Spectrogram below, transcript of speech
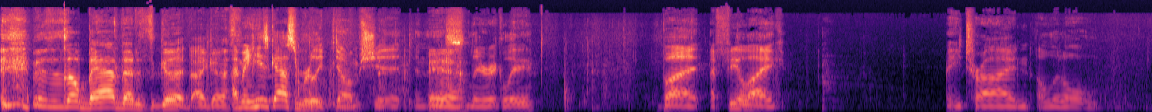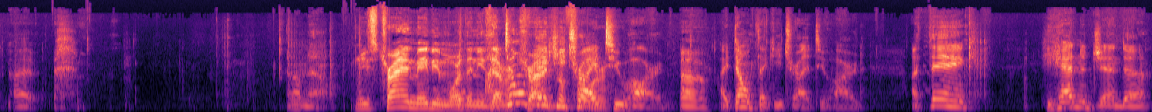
this is so bad that it's good. I guess. I mean, he's got some really dumb shit in this Yeah. lyrically, but I feel like he tried a little. I. I don't know. he's trying maybe more than he's I ever tried before. I don't think he before. tried too hard. Oh. I don't think he tried too hard. I think he had an agenda,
